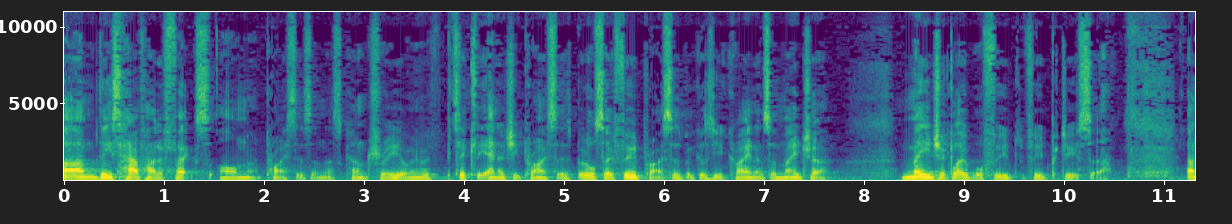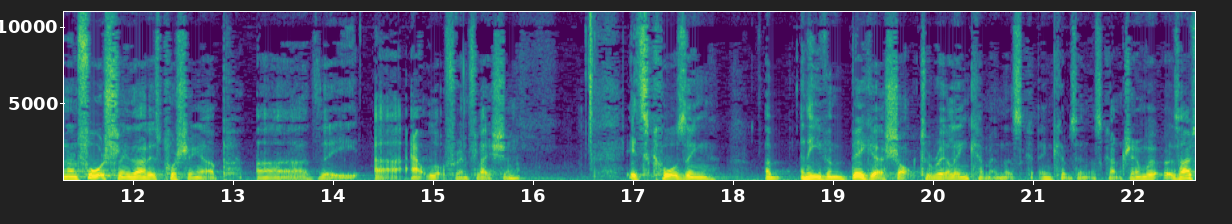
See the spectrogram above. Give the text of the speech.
Um, these have had effects on prices in this country, I mean, particularly energy prices, but also food prices, because Ukraine is a major, major global food, food producer. And unfortunately, that is pushing up uh, the uh, outlook for inflation it's causing a, an even bigger shock to real income in this, incomes in this country. And as I've,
